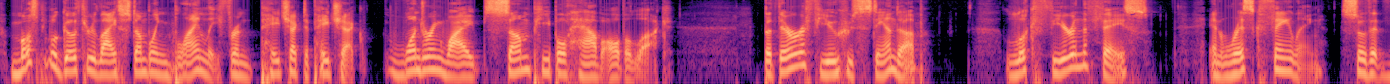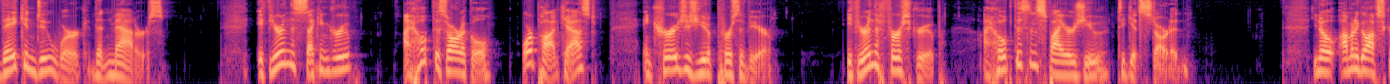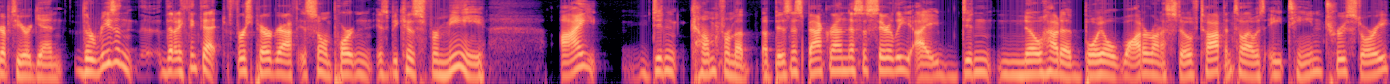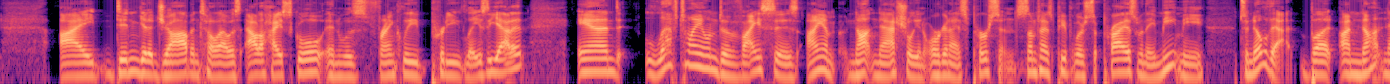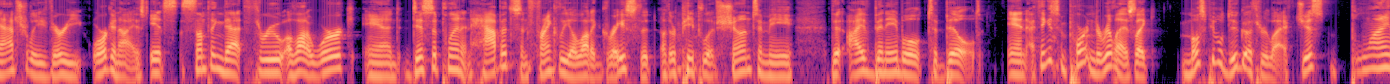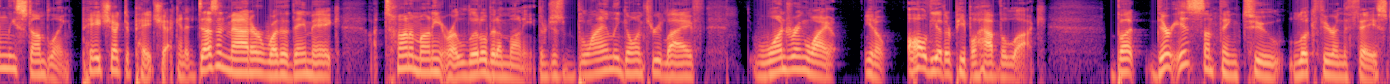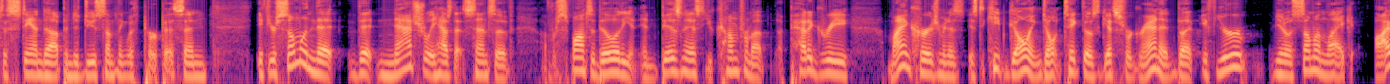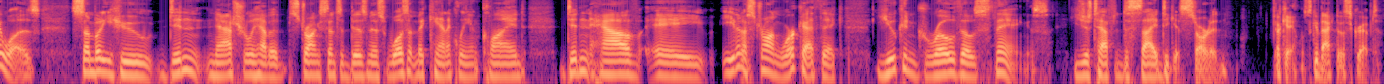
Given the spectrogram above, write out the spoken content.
Most people go through life stumbling blindly from paycheck to paycheck, wondering why some people have all the luck. But there are a few who stand up, look fear in the face, and risk failing so that they can do work that matters. If you're in the second group, I hope this article or podcast encourages you to persevere. If you're in the first group, I hope this inspires you to get started. You know, I'm going to go off script here again. The reason that I think that first paragraph is so important is because for me, I didn't come from a, a, business background necessarily. I didn't know how to boil water on a stovetop until I was 18. True story. I didn't get a job until I was out of high school and was frankly pretty lazy at it. And left to my own devices, I am not naturally an organized person. Sometimes people are surprised when they meet me to know that, but I'm not naturally very organized. It's something that through a lot of work and discipline and habits, and frankly, a lot of grace that other people have shown to me, that I've been able to build. And I think it's important to realize like, most people do go through life just blindly stumbling paycheck to paycheck. And it doesn't matter whether they make a ton of money or a little bit of money. They're just blindly going through life, wondering why, you know, all the other people have the luck. But there is something to look fear in the face, to stand up and to do something with purpose. And if you're someone that that naturally has that sense of, of responsibility in business, you come from a, a pedigree, my encouragement is, is to keep going. Don't take those gifts for granted. But if you're, you know, someone like I was, somebody who didn't naturally have a strong sense of business, wasn't mechanically inclined, didn't have a even a strong work ethic, you can grow those things. You just have to decide to get started. Okay, let's get back to the script.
